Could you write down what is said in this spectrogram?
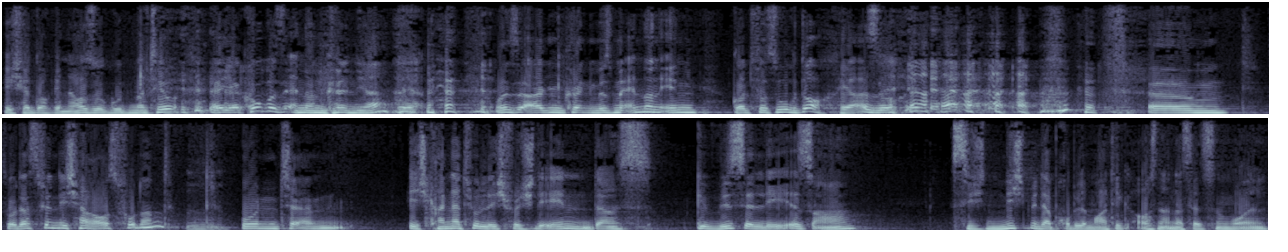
Ich hätte doch genauso gut Matthäus, äh, Jakobus ändern können, ja? Ja. Und sagen können, müssen wir ändern in Gott versucht doch, ja? So, ähm, so das finde ich herausfordernd. Und ähm, ich kann natürlich verstehen, dass gewisse Leser sich nicht mit der Problematik auseinandersetzen wollen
